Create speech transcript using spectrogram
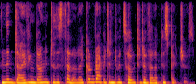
and then diving down into the cellar like a rabbit into its hole to develop his pictures.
